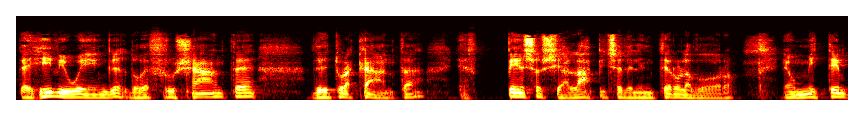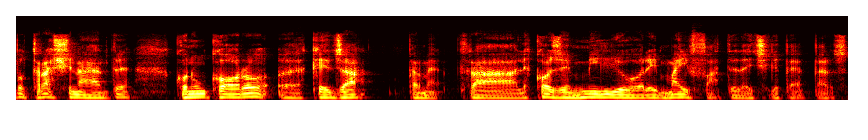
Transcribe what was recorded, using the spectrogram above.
The Heavy Wing, dove Frusciante addirittura canta, e penso sia l'apice dell'intero lavoro. È un mid-tempo trascinante con un coro eh, che è già per me tra le cose migliori mai fatte dai Chili Peppers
